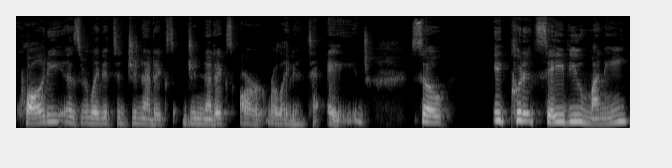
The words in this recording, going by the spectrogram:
Quality is related to genetics, genetics are related to age. So, it could it save you money?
